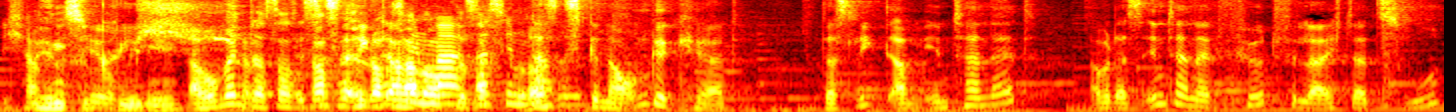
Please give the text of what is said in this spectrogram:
Ich habe hinzukriegen. Aber Moment, Ich das hab- liegt am- gerade mal- auch gesagt? Das ist genau umgekehrt. Das liegt am Internet, aber das Internet führt vielleicht dazu,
